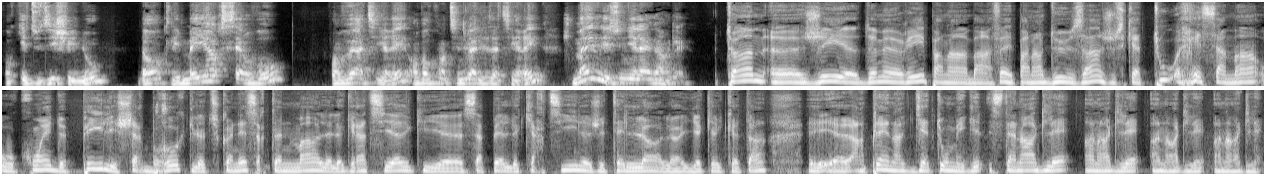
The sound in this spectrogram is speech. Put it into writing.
pour qu'ils étudient chez nous. Donc, les meilleurs cerveaux qu'on veut attirer, on va continuer à les attirer, même les unilingues anglais. Tom, euh, j'ai euh, demeuré pendant, ben, en pendant deux ans jusqu'à tout récemment au coin de Peel et Sherbrooke. Là, tu connais certainement le gratte-ciel qui euh, s'appelle le quartier. J'étais là, là, il y a quelque temps, et en plein dans le ghetto McGill. C'était en anglais, en anglais, en anglais, en anglais.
